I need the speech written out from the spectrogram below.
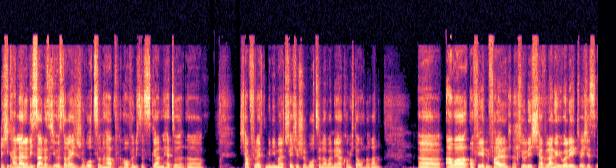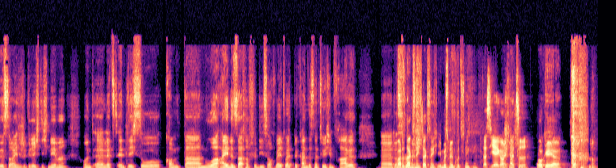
ich kann leider nicht sagen, dass ich österreichische Wurzeln habe, auch wenn ich das gern hätte. Äh, ich habe vielleicht minimal tschechische Wurzeln, aber näher komme ich da auch noch ran. Äh, aber auf jeden Fall, natürlich, ich habe lange überlegt, welches österreichische Gericht ich nehme. Und äh, letztendlich so kommt da nur eine Sache, für die es auch weltweit bekannt ist, natürlich in Frage. Äh, das Warte, sag's nicht, sag's nicht. Ich muss mir kurz denken. Das Ja, Jägerschnitzel. Okay, ja.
